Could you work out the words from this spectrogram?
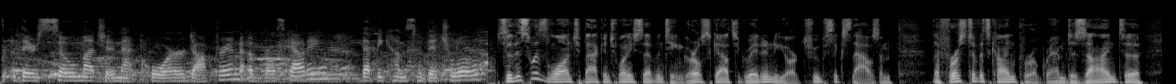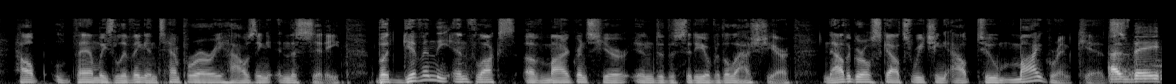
There's so much in that core doctrine of Girl Scouting that becomes habitual. So this was launched back in 2017. Girl Scouts of Greater New York, Troop 6000, the first of its kind program designed to help families living in temporary housing in the city. But given the influx of migrants here into the city over the last year, now the Girl Scouts reaching out to migrant kids. As they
